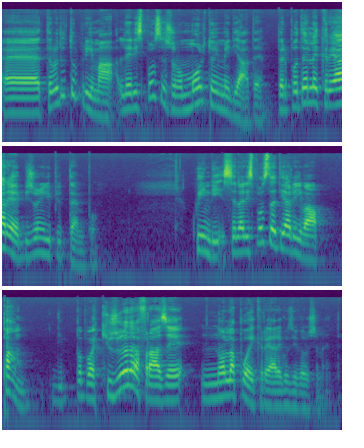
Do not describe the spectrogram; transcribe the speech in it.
Eh, te l'ho detto prima, le risposte sono molto immediate. Per poterle creare hai bisogno di più tempo. Quindi se la risposta ti arriva, pam, di, proprio a chiusura della frase, non la puoi creare così velocemente.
